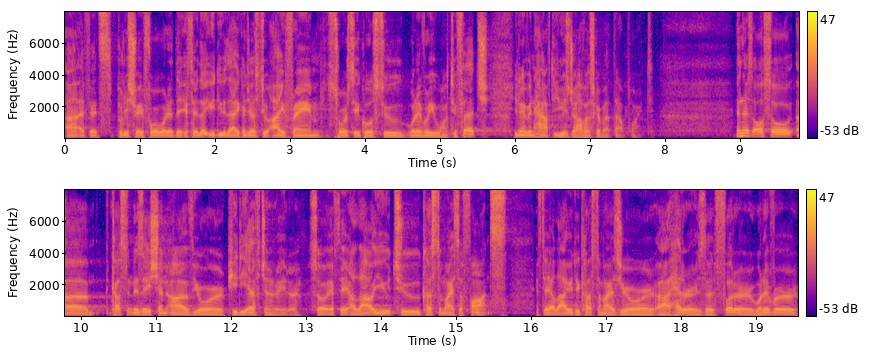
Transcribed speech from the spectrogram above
Uh, if it's pretty straightforward, if they let you do that, you can just do iframe source equals to whatever you want to fetch. You don't even have to use JavaScript at that point. And there's also uh, customization of your PDF generator. So if they allow you to customize the fonts, if they allow you to customize your uh, headers, the footer, whatever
